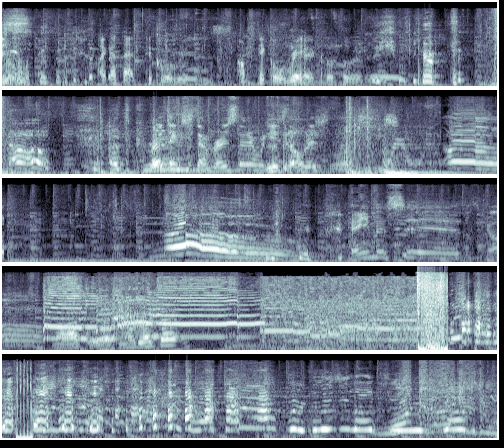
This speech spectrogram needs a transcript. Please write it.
I got that pickle riz. I'm pickle riz. You're... No! That's crazy. Bro thinks he's the Riz there when Look he's at the all Rizzler. Oh! No! Aim assist. Let's go. No, that's it. That's you wanna do like that? the glizzy launcher. was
